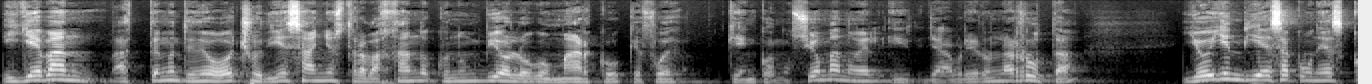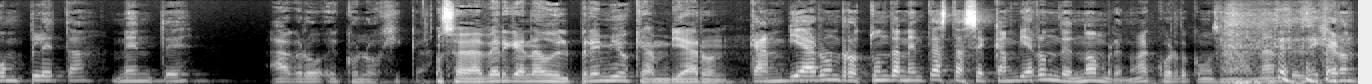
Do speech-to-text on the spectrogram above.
Y llevan, ah, tengo entendido, 8 o 10 años trabajando con un biólogo, Marco, que fue quien conoció a Manuel y ya abrieron la ruta. Y hoy en día esa comunidad es completamente agroecológica. O sea, de haber ganado el premio, cambiaron. Cambiaron rotundamente, hasta se cambiaron de nombre, no me acuerdo cómo se llamaban antes. Dijeron,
